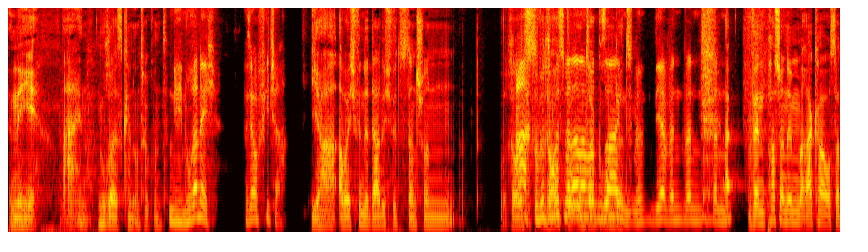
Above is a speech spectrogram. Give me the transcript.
nee, nein. Nura ist kein Untergrund. Nee, Nura nicht. Das ist ja auch Feature. Ja, aber ich finde, dadurch wird es dann schon raus, Ach, du willst, du willst mir dann aber sagen. Ja, wenn, wenn, wenn. Äh, Wenn Pascha im AK außer,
